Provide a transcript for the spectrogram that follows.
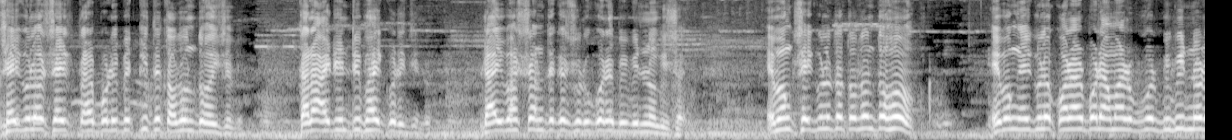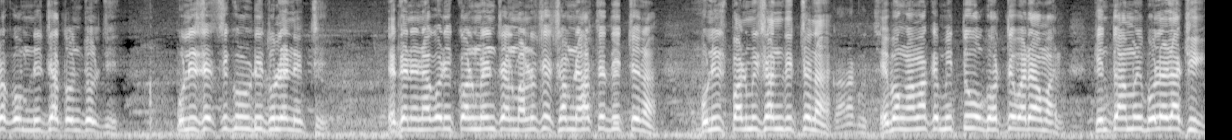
সেইগুলো সেই তার পরিপ্রেক্ষিতে তদন্ত হয়েছিল। তারা আইডেন্টিফাই করেছিল। ডাইভারশন থেকে শুরু করে বিভিন্ন বিষয়। এবং সেইগুলো তো তদন্ত হোক। এবং এইগুলো করার পরে আমার উপর বিভিন্ন রকম নির্যাতন চলছে। পুলিশের সিকিউরিটি তুলে নিচ্ছে। এখানে নাগরিক কনভেনশন মানুষের সামনে আসতে দিচ্ছে না। পুলিশ পারমিশন দিচ্ছে না। এবং আমাকে মৃত্যুও ঘটতে পারে আমার। কিন্তু আমি বলে রাখি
